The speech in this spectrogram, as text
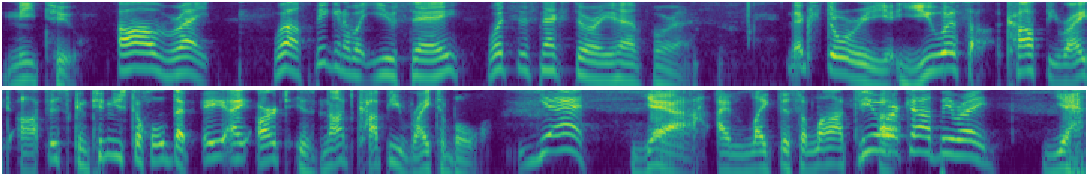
Me too. All right. Well, speaking of what you say, what's this next story you have for us? Next story U.S. Copyright Office continues to hold that AI art is not copyrightable. Yes, Yeah, I like this a lot. fewer Uh, copyrights. yeah,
